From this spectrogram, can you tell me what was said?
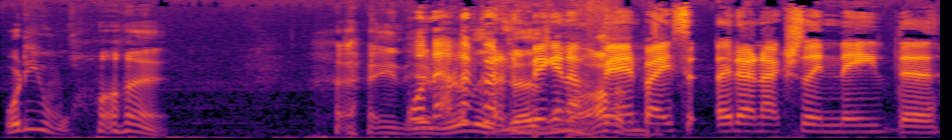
What do you want? I mean, Well, now really they've got a big enough fan base they don't actually need the.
